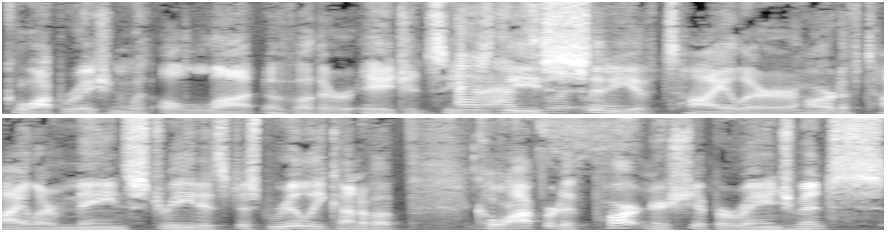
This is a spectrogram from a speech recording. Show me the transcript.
cooperation with a lot of other agencies. Oh, the. City of Tyler, Heart of Tyler, Main Street. It's just really kind of a cooperative partnership arrangement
